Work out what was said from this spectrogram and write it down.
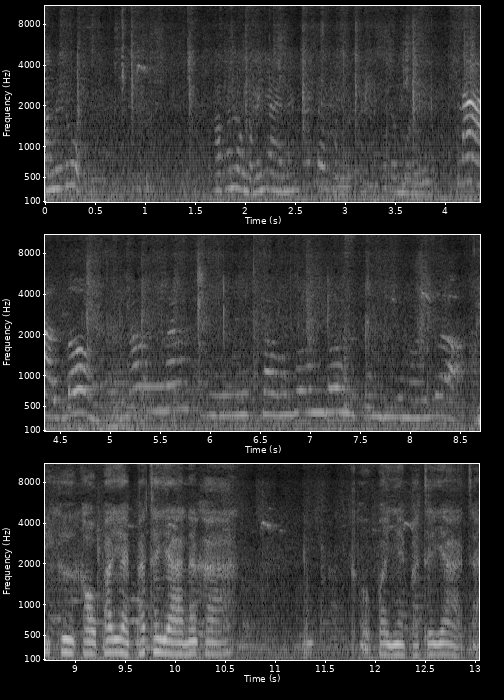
อนไหมลูกเอาพัดลมกับแม่ยายไหมหน้าล่มนั่งนั่งกินฟังร่มร่มกันดีไหมอะ นี่คือเขาพระใหญ่พัทยานะคะ เขาพระใหญ่พัทยาจ้ะ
